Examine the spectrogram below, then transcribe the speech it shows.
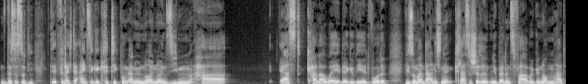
das ist so die, die, vielleicht der einzige Kritikpunkt an dem 997H Erst-Colorway, der gewählt wurde, wieso man da nicht eine klassischere New Balance Farbe genommen hat.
